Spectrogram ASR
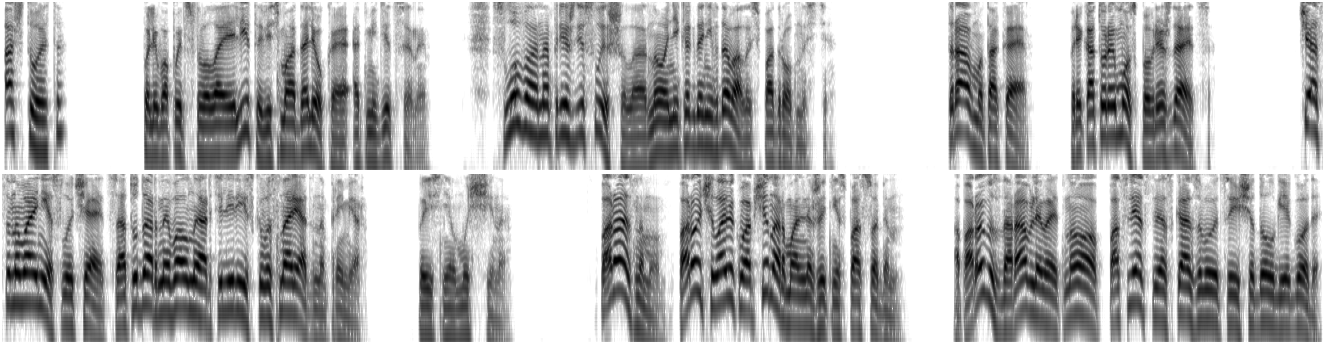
«А что это?» — полюбопытствовала Элита, весьма далекая от медицины. Слово она прежде слышала, но никогда не вдавалась в подробности. «Травма такая, при которой мозг повреждается. Часто на войне случается, от ударной волны артиллерийского снаряда, например», — пояснил мужчина. «По-разному. Порой человек вообще нормально жить не способен, а порой выздоравливает, но последствия сказываются еще долгие годы.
